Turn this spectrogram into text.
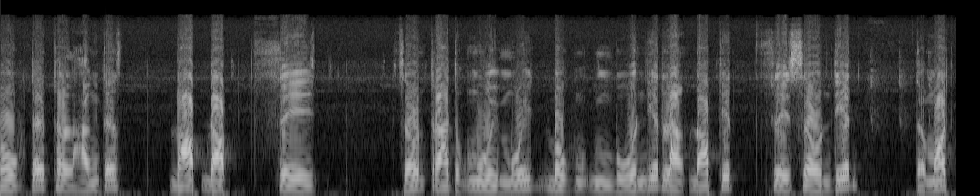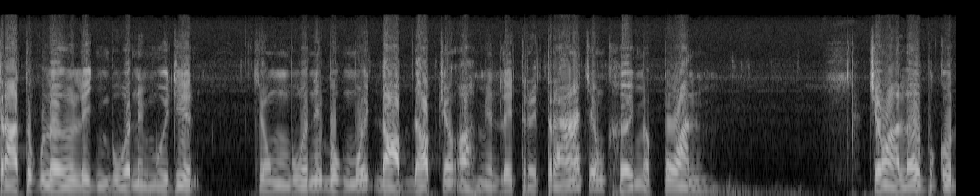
បូកទៅទៅឡើងទៅ10 10សេ0ត្រាទុក1 1បូក9ទៀតឡើង10ទៀតសេ0ទៀតទៅមកត្រាទុកលើលេខ9នេះមួយទៀត ចុង9នេះបូក1 10 10ចុងអស់មានលេខត្រូវត្រាចុងឃើញ1000ចុងឥឡូវប្រគុត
